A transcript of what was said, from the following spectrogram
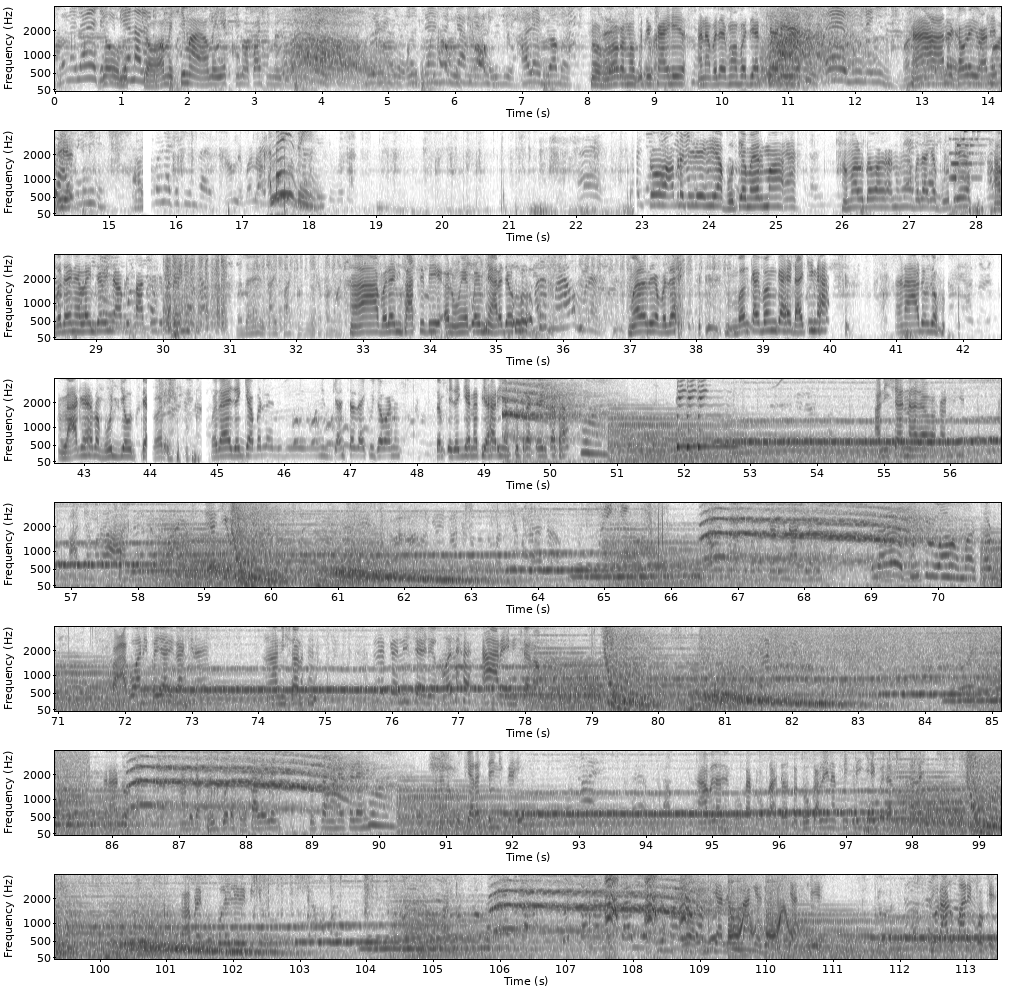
મિત્રો અમે સીમા અમે એક સીમા પાછી બ્લોગર વ્લોગર ખાય છે અને બધા છે. એ હું નહીં. હા અને ખવડાવી આને. તો આપણે જઈ રહ્યા આ ભૂતિયા મહેલમાં. અમારું દવાખાનું બધા કે ભૂતે. આ બધાને લઈને જવી છે આપણી પાર્ટી હતી બધાની હા બધાની પાર્ટી હતી અને હું એકલો હારે જવું મારા ત્યાં બધા બંકાય બંકાય ઢાંકીના. અને આ જો લાગે છે તો ભૂત જેવું ત્યાં બધાએ જગ્યા બદલાઈ લીધી કેન્સલ રાખ્યું જવાનું. જેમ કે જગ્યા નથી હારી એમ કૂતરા કરતા હતા. આ નિશાન ના જવા કાઢું એ જીઓ ભાગવાની તૈયારી રાખીને આ નિશાન કે નિશાળે બોલે આ રે નિશાળ આમ. ગોતા ધોકા લઈ લઈ કૂતરામાં હે તળ્યા છે અને અમે ખુફિયા રસ્તે નીકળે આ બધા જો ધોકા ધોકા દસો ધોકા લઈને જ નીકળી જાય બધા ધોકા લઈ તો આપણે ધોકું લઈ લેવી બીજું જો ભૂતિયા લેવું લાગે જો ભૂતિયા જ છે જો જો રાડું પાડે કોકે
